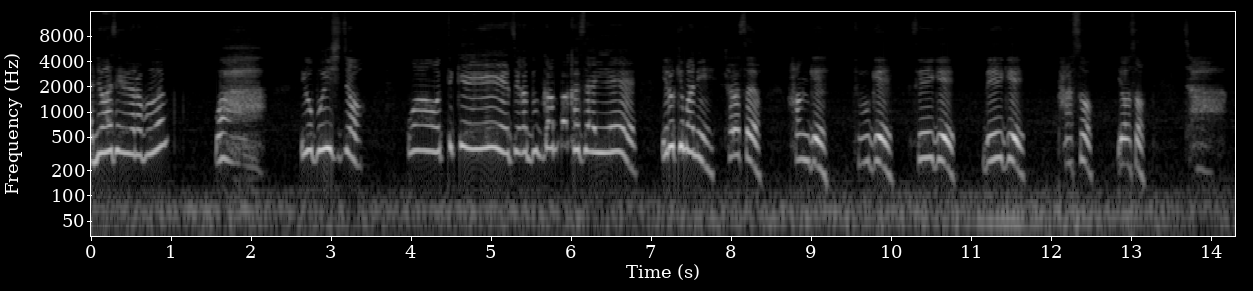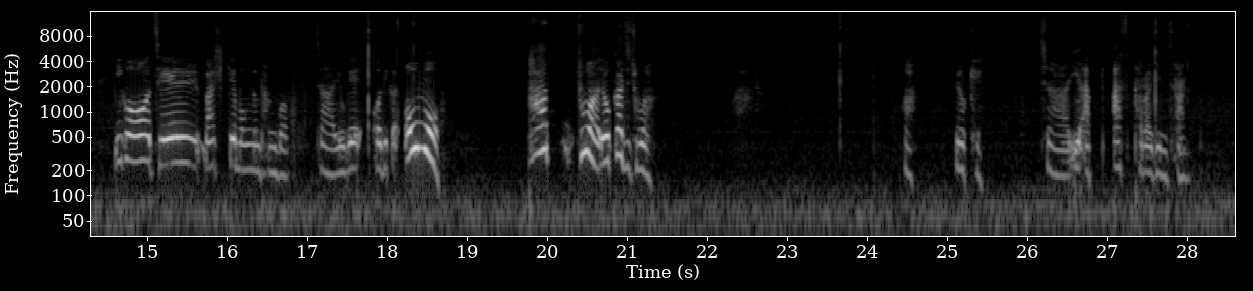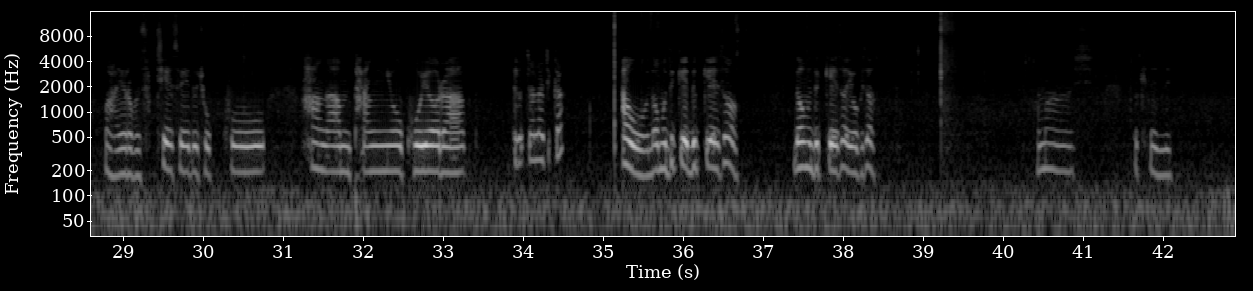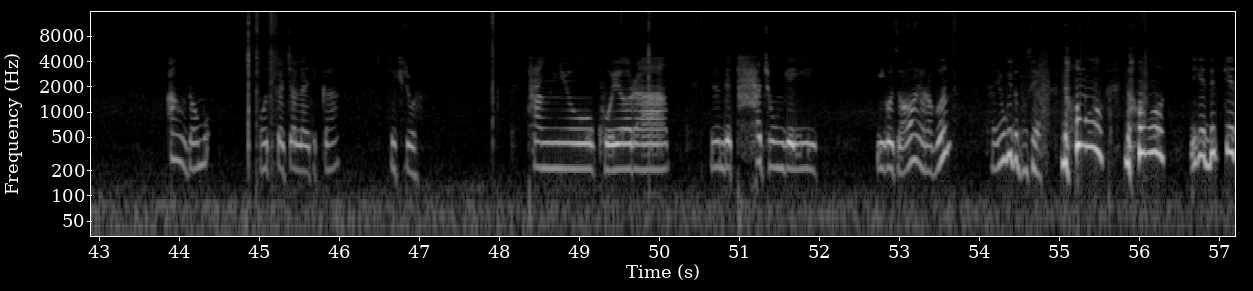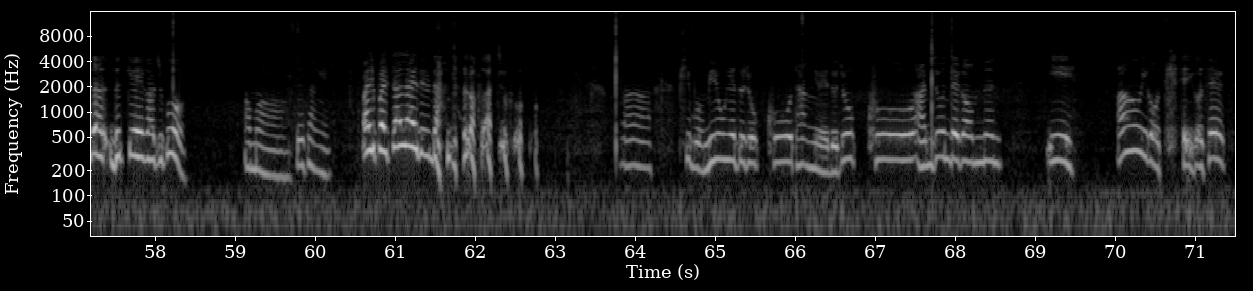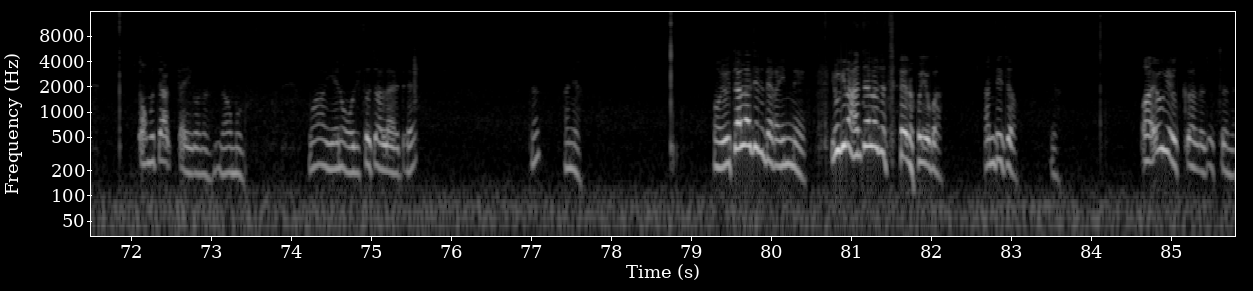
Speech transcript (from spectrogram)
안녕하세요 여러분. 와 이거 보이시죠? 와 어떡해. 제가 눈 깜빡한 사이에 이렇게 많이 자랐어요. 한 개, 두 개, 세 개, 네 개, 다섯, 여섯. 자 이거 제일 맛있게 먹는 방법. 자 요게 어디까지? 어머! 다 좋아. 여기까지 좋아. 아 이렇게. 자 이 아스파라긴산 와 여러분 숙취 해소에도 좋고 항암, 당뇨, 고혈압. 이거 잘라질까? 아우 너무 늦게 늦게 해서 너무 늦게 해서 여기서. 어마씨 이렇게 됐네. 아우 너무 어디까지 잘라야 될까? 이렇게 좋아. 당뇨, 고혈압 이런데 다 좋은 게 이 이거죠 여러분? 자 여기도 보세요. 너무 너무 이게 늦게 잘 늦게 해가지고 어머 세상에. 빨리빨리 잘라야 되는데 안 잘라가지고. 아 피부 미용에도 좋고 당뇨에도 좋고 안 좋은 데가 없는 이 아우 이거 어떻게 이거 새 너무 작다 이거는. 너무. 와 얘는 어디서 잘라야 돼? 응? 아니야. 어 여기 잘라지는 데가 있네. 여기는 안 잘라졌잖아 이거 봐 안 되죠? 야. 아 여기 여기 잘라졌잖아.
